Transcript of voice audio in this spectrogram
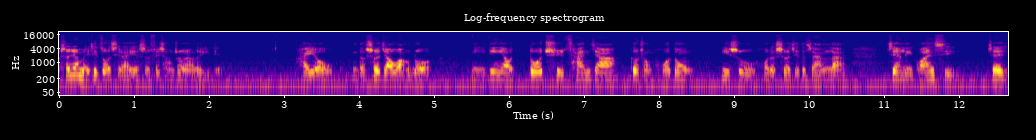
社交媒体做起来也是非常重要的一点。还有你的社交网络。你一定要多去参加各种活动、艺术或者设计的展览，建立关系。这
